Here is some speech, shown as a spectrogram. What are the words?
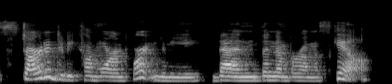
started to become more important to me than the number on the scale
